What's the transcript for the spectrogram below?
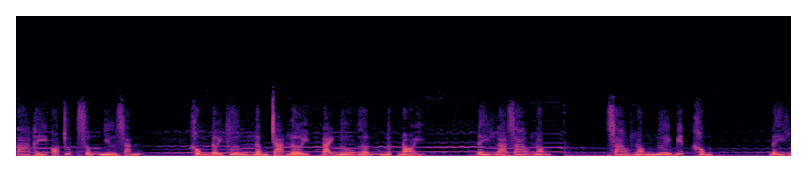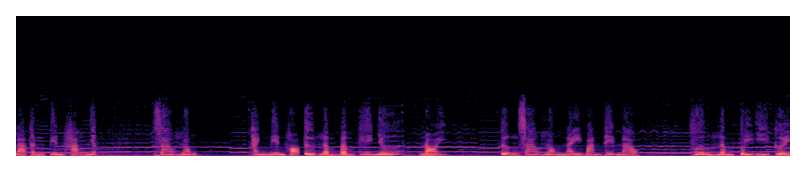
Ta thấy có chút giống như rắn. Không đợi Vương Lâm trả lời, đại ngưu ớn ngực nói. Đây là sao long. Sao Long ngươi biết không? Đây là thần tiên hạng nhất. Sao Long. Thanh niên họ từ lẩm bẩm ghi nhớ, nói. Tượng Sao Long này bán thế nào? Vương Lâm tùy ý cười,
